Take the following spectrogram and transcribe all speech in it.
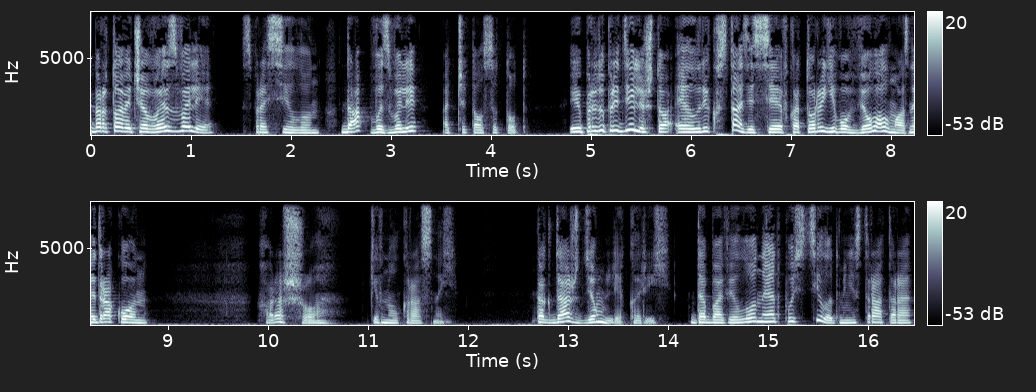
Бертовича вызвали?» — спросил он. «Да, вызвали», — отчитался тот и предупредили, что Элрик в стазисе, в который его ввел алмазный дракон». «Хорошо», — кивнул Красный. «Тогда ждем лекарей», — добавил он и отпустил администратора,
